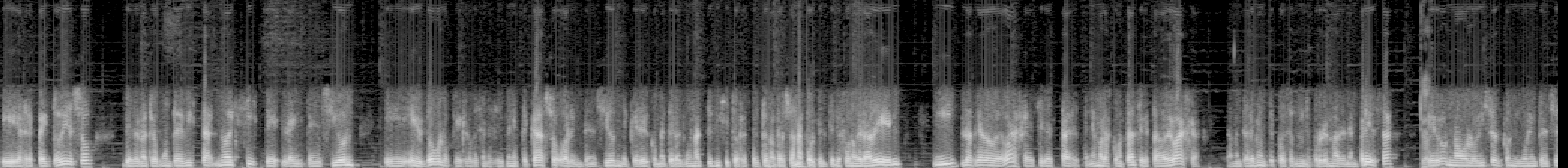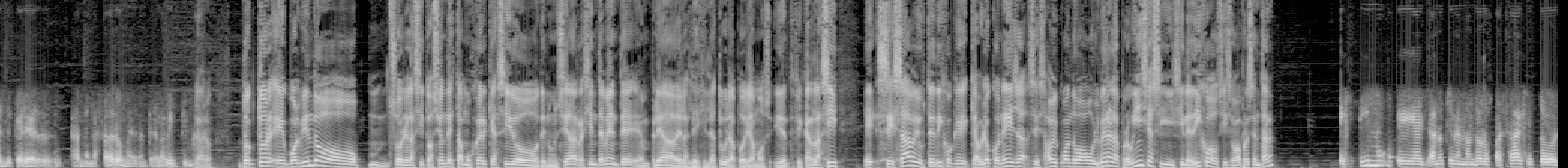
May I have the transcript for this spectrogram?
Eh, respecto de eso, desde nuestro punto de vista no existe la intención, el doble que es lo que se necesita en este caso, o la intención de querer cometer algún acto ilícito respecto a una persona porque el teléfono era de él y lo ha quedado de baja, es decir, tenemos las constancias que estaba de baja lamentablemente puede ser un problema de la empresa, pero no lo hizo él con ninguna intención de querer amenazar o amedrentar a la víctima. Claro. Doctor, eh, volviendo mm, sobre la situación de esta mujer que ha sido denunciada recientemente, empleada de la legislatura, podríamos identificarla así. Eh, ¿Se sabe, usted dijo que, habló con ella, ¿se sabe cuándo va a volver a la provincia, si, si le dijo o si se va a presentar? Estimo, eh, anoche me mandó los pasajes, todo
